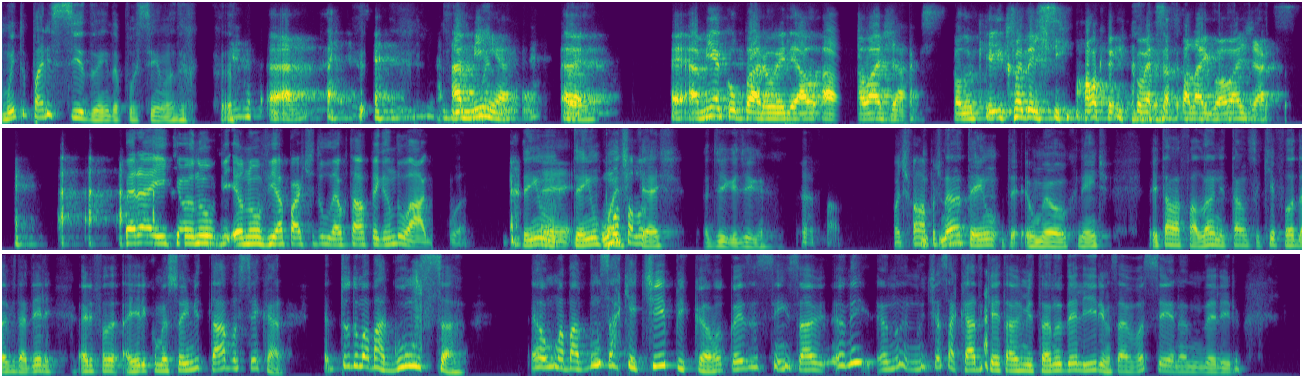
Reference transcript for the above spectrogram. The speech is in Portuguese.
muito parecido ainda por cima. Ah, a minha, é, é, a minha comparou ele ao, ao- ao Ajax. Falou que ele, quando ele se empolga, ele começa a falar igual ao Ajax. Pera aí, que eu não vi, eu não vi a parte do Léo que tava pegando água. Tem um, É, tem um uma falou- podcast. Diga, diga. Pode falar, pode Não, falar. tem um, te- o meu cliente, ele tava falando e tal, não sei o que, falou da vida dele. Aí ele falou, aí ele começou a imitar você, cara. É tudo uma bagunça. É uma bagunça arquetípica, uma coisa assim, sabe? Eu nem, eu não, não tinha sacado que ele tava imitando o Delirium, sabe? Você, né, no Delirium.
